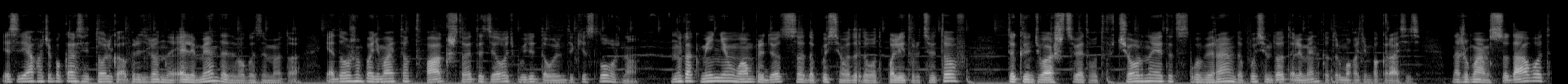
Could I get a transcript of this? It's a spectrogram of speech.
Если я хочу покрасить только определенные элементы этого газомета, я должен понимать тот факт, что это сделать будет довольно-таки сложно. Но как минимум вам придется, допустим, вот эту вот палитру цветов, тыкнуть ваш цвет вот в черный этот, выбираем, допустим, тот элемент, который мы хотим покрасить. Нажимаем сюда вот,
